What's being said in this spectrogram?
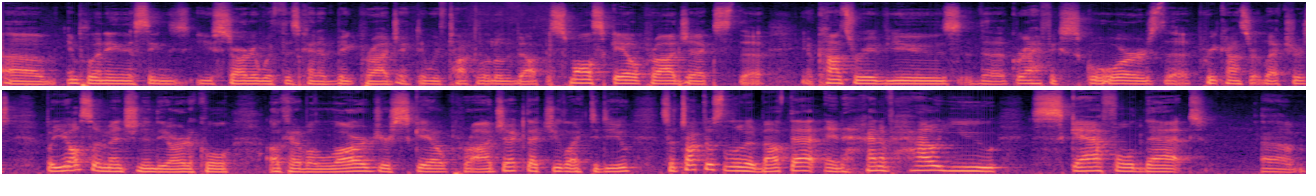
implementing these things, you started with this kind of big project, and we've talked a little bit about the small scale projects, the you know concert reviews, the graphic scores, the pre-concert lectures. But you also mentioned in the article a kind of a larger scale project that you like to do. So talk to us a little bit about that and kind of how you scaffold that um,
